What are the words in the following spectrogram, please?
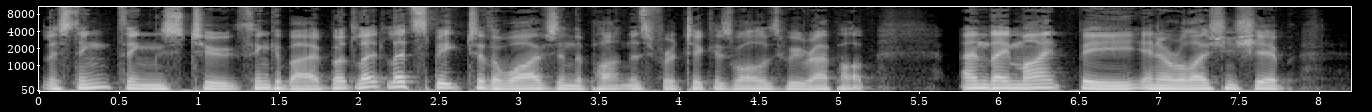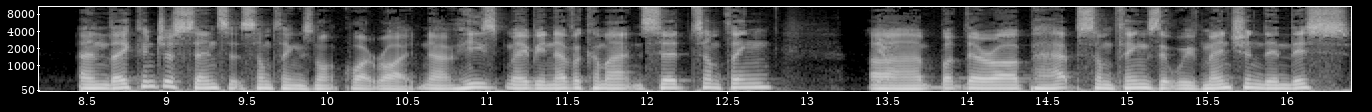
listening, things to think about. But let, let's speak to the wives and the partners for a tick as well as we wrap up. And they might be in a relationship and they can just sense that something's not quite right. Now, he's maybe never come out and said something, uh, but there are perhaps some things that we've mentioned in this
